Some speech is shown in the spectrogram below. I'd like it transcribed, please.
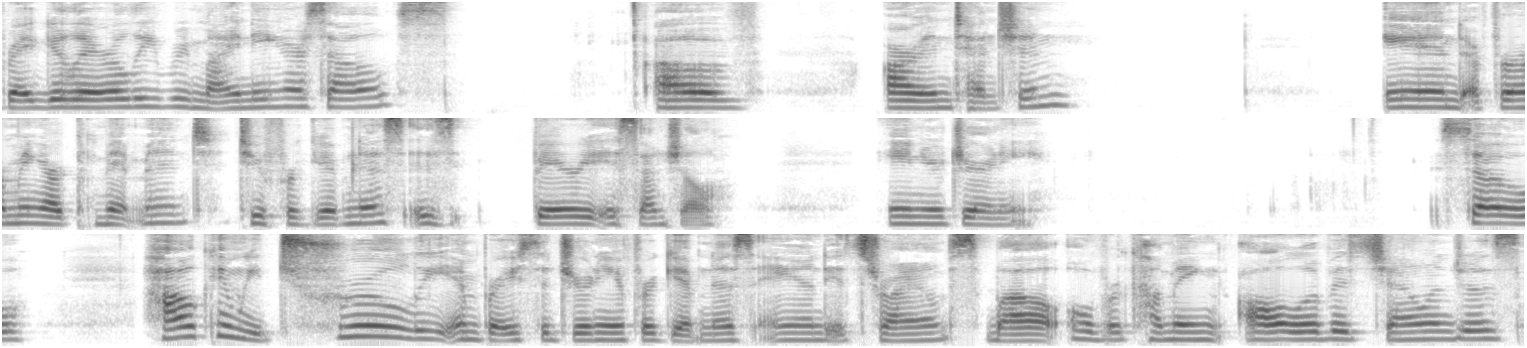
regularly reminding ourselves of our intention and affirming our commitment to forgiveness is very essential in your journey. So, how can we truly embrace the journey of forgiveness and its triumphs while overcoming all of its challenges?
